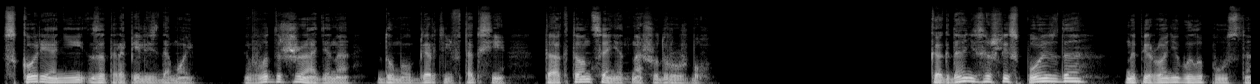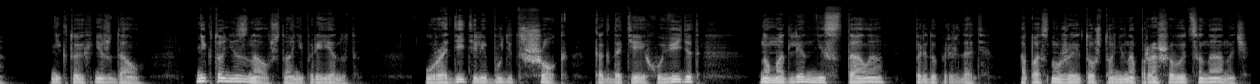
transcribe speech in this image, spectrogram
Вскоре они заторопились домой. «Вот жадина», — думал Бертель в такси, — «так-то он ценит нашу дружбу». Когда они сошли с поезда, на перроне было пусто. Никто их не ждал. Никто не знал, что они приедут. У родителей будет шок, когда те их увидят, но Мадлен не стала предупреждать. Опасно уже и то, что они напрашиваются на ночь.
